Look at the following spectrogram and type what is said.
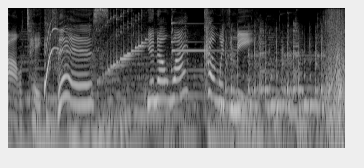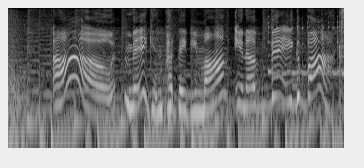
I'll take this. You know what? Come with me. Oh! Megan put baby mom in a big box!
